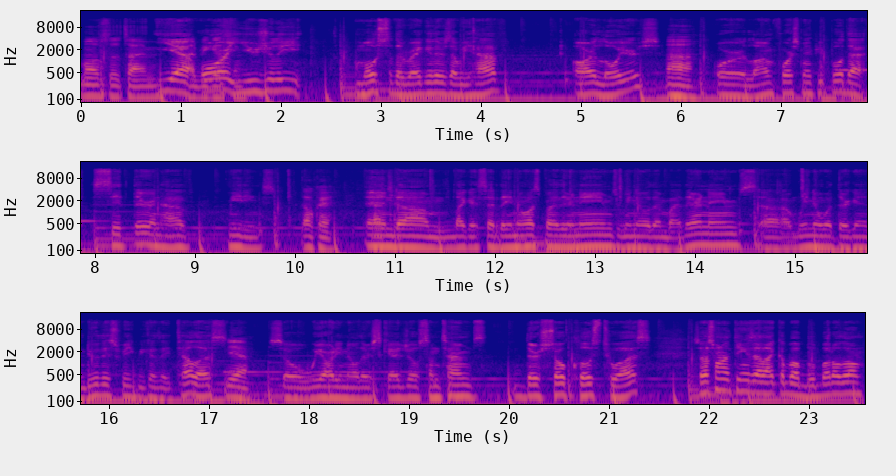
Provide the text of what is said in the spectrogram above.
most of the time. yeah, or guessing. usually most of the regulars that we have are lawyers Uh or law enforcement people that sit there and have meetings. Okay. And um, like I said, they know us by their names. We know them by their names. Uh, we know what they're gonna do this week because they tell us. Yeah. so we already know their schedule. Sometimes they're so close to us. So that's one of the things I like about Blue Bottle though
